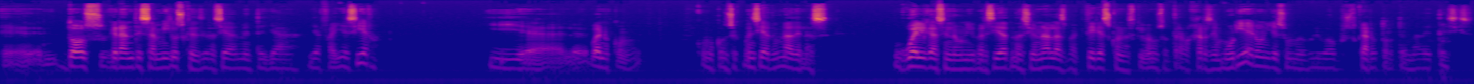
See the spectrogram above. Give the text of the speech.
eh, dos grandes amigos que desgraciadamente ya, ya fallecieron. Y bueno, con, como consecuencia de una de las huelgas en la Universidad Nacional, las bacterias con las que íbamos a trabajar se murieron y eso me obligó a buscar otro tema de tesis.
